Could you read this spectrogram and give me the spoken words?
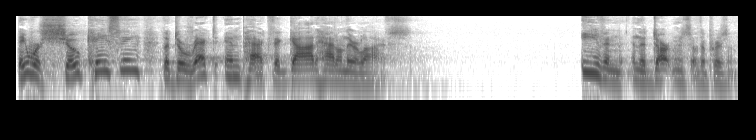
They were showcasing the direct impact that God had on their lives, even in the darkness of the prison.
